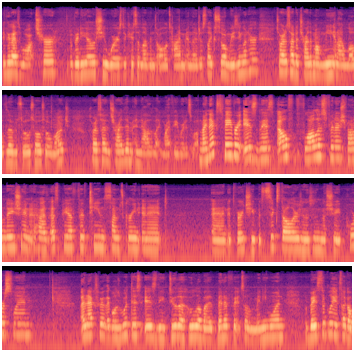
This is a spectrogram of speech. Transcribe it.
if you guys watch her video she wears the kiss 11s all the time and they're just like so amazing on her so i decided to try them on me and i love them so so so much so I decided to try them and now they're like my favorite as well. My next favorite is this e.l.f. Flawless Finish Foundation. It has SPF 15 sunscreen in it and it's very cheap. It's $6 and this is in the shade Porcelain. A next pair that goes with this is the Dew the Hoola by Benefit. It's a mini one. But basically it's like a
